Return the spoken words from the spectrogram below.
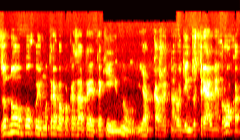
з одного боку йому треба показати такий, ну як кажуть народі, індустріальний грохот.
